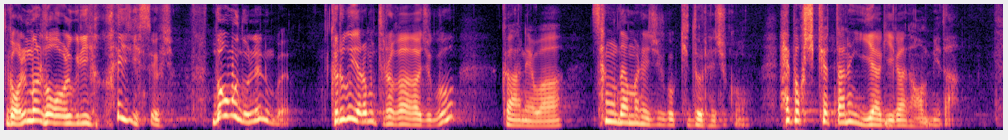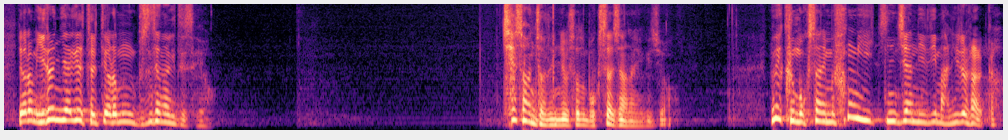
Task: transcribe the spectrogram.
그러니까 얼마나 더 얼굴이 하얘지겠어요, 그죠? 너무 놀라는 거예요. 그리고 여러분 들어가 가지고 그 아내와 상담을 해주고 기도를 해주고 회복시켰다는 이야기가 나옵니다. 여러분 이런 이야기를 들 때 여러분 무슨 생각이 드세요? 최소한 저는요, 저도 목사잖아요, 그죠? 왜 그 목사님은 흥미진진한 일이 많이 일어날까?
